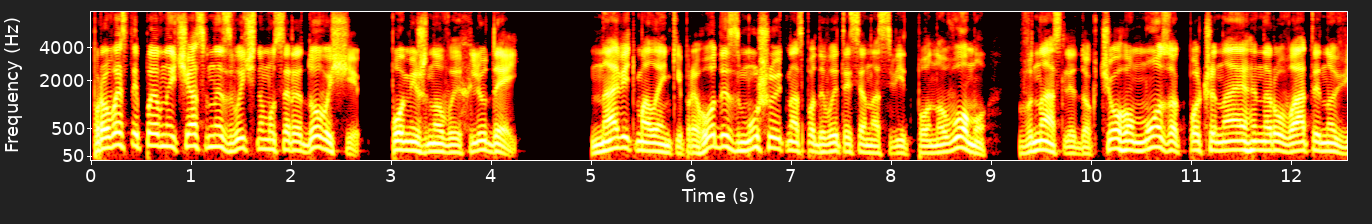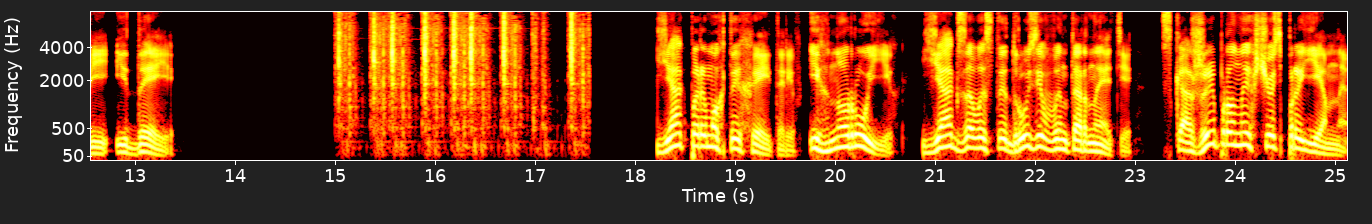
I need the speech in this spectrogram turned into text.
провести певний час в незвичному середовищі поміж нових людей. Навіть маленькі пригоди змушують нас подивитися на світ по-новому, внаслідок чого мозок починає генерувати нові ідеї. Як перемогти хейтерів? Ігноруй їх. Як завести друзів в інтернеті? Скажи про них щось приємне.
